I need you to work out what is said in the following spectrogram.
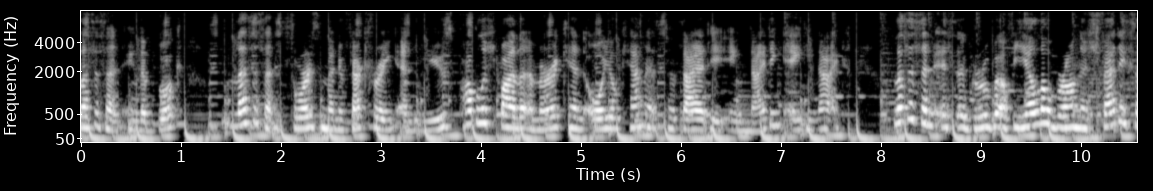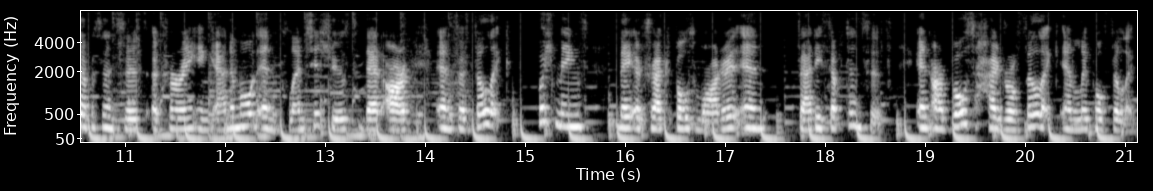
lecithin in the book Lecithin Source Manufacturing and Use published by the American Oil Chemists Society in 1989, Lecithin is a group of yellow-brownish fatty substances occurring in animal and plant tissues that are amphiphilic, which means they attract both water and fatty substances, and are both hydrophilic and lipophilic,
